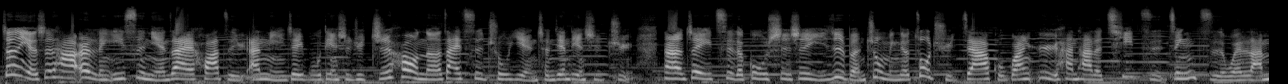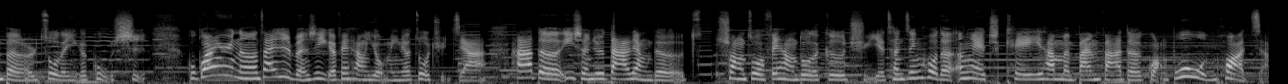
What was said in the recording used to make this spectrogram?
这也是他二零一四年在《花子与安妮》这部电视剧之后呢，再次出演晨间电视剧。那这一次的故事是以日本著名的作曲家古关裕和他的妻子金子为蓝本而做的一个故事。古关裕呢，在日本是一个非常有名的作曲家，他的一生就是大量的创作非常多的歌曲，也曾经获得 NHK 他们颁发的广播文化奖，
